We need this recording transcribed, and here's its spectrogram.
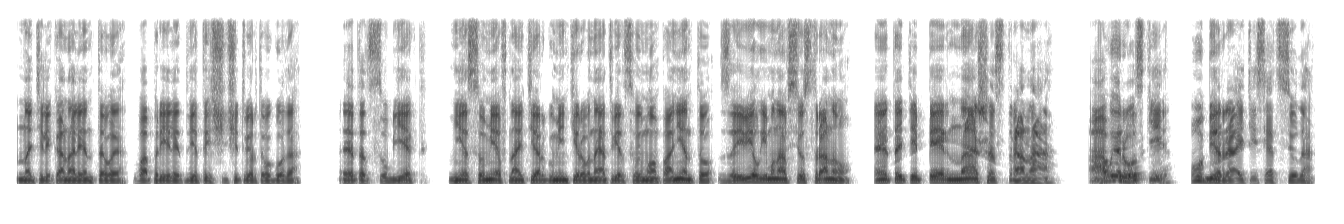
на телеканале НТВ в апреле 2004 года этот субъект, не сумев найти аргументированный ответ своему оппоненту, заявил ему на всю страну: это теперь наша страна. А вы, русские, убирайтесь отсюда.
